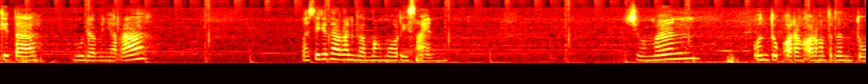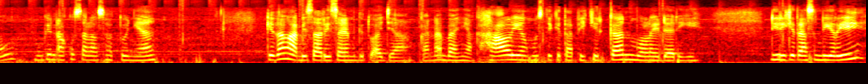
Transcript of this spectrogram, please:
kita mudah menyerah pasti kita akan gampang mau resign. Cuman untuk orang-orang tertentu mungkin aku salah satunya kita nggak bisa resign gitu aja. Karena banyak hal yang mesti kita pikirkan mulai dari diri kita sendiri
